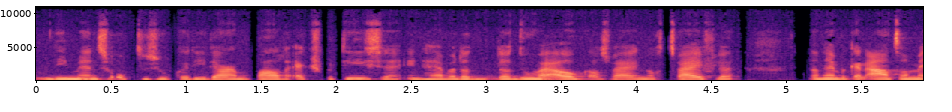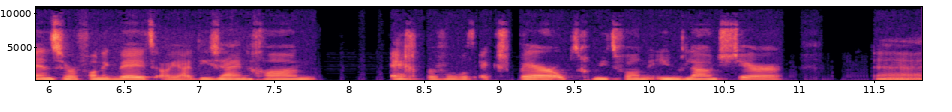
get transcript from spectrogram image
die mensen op te zoeken die daar een bepaalde expertise in hebben. Dat, dat doen wij ook als wij nog twijfelen. Dan heb ik een aantal mensen waarvan ik weet, oh ja, die zijn gewoon echt bijvoorbeeld expert op het gebied van Eames Lounge Chair. Uh,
